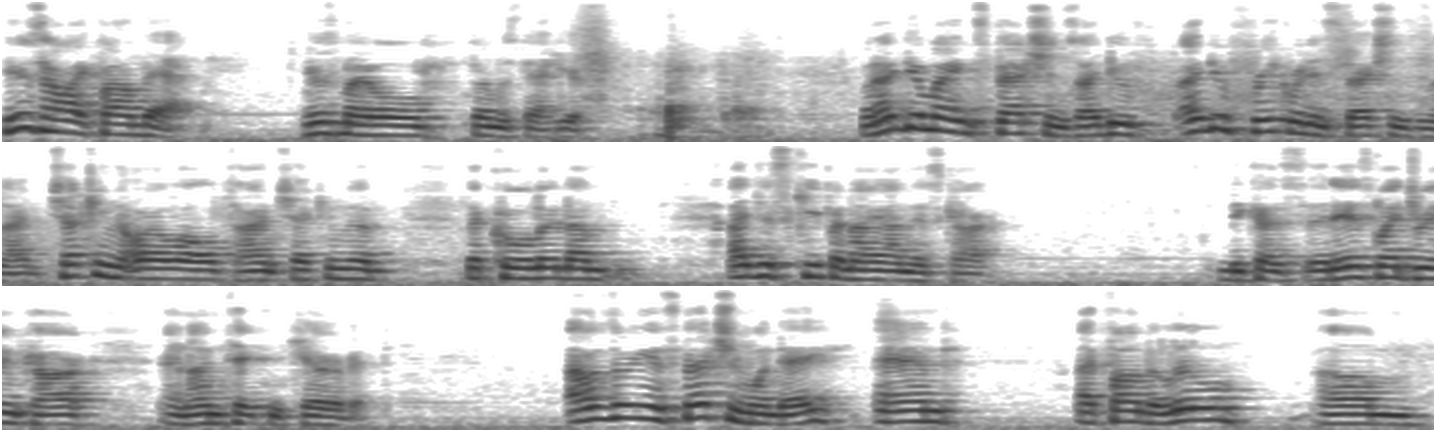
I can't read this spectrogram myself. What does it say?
Here's how I found that. Here's my old thermostat here. when I do my inspections, I do I do frequent inspections, and I'm checking the oil all the time, checking the the coolant. I'm I just keep an eye on this car because it is my dream car, and I'm taking care of it. I was doing inspection one day, and I found a little um,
